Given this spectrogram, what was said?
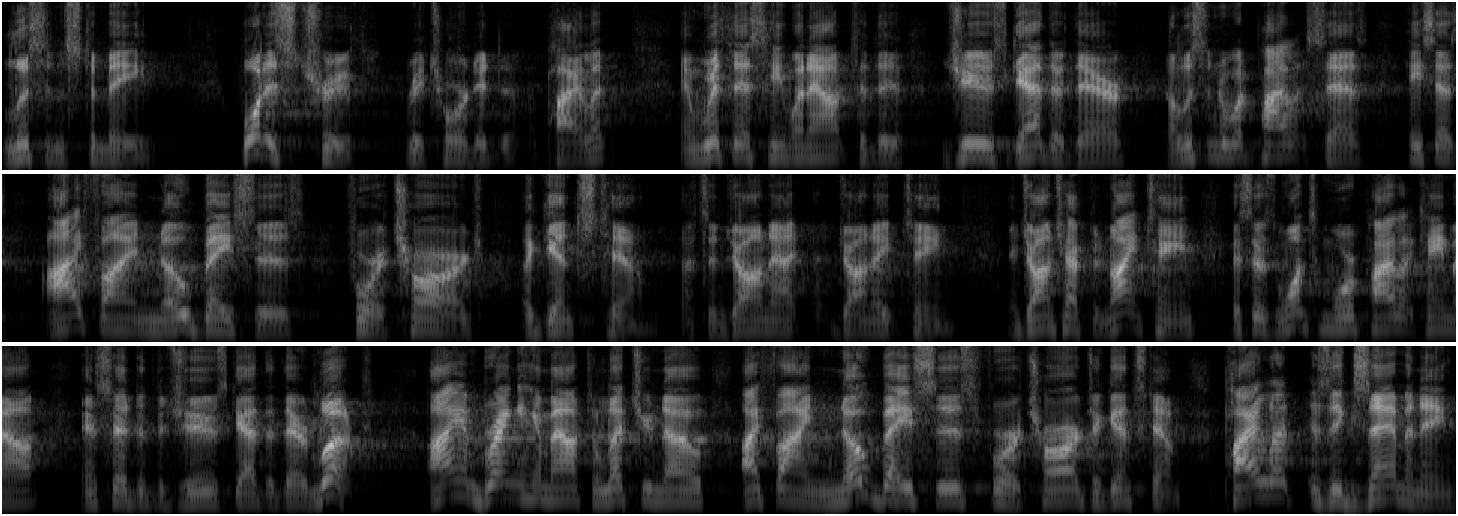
listens to me. What is truth? retorted Pilate. And with this, he went out to the Jews gathered there. Now, listen to what Pilate says. He says, I find no basis for a charge against him. That's in John, John 18. In John chapter 19, it says, Once more Pilate came out and said to the Jews gathered there, Look, I am bringing him out to let you know I find no basis for a charge against him. Pilate is examining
